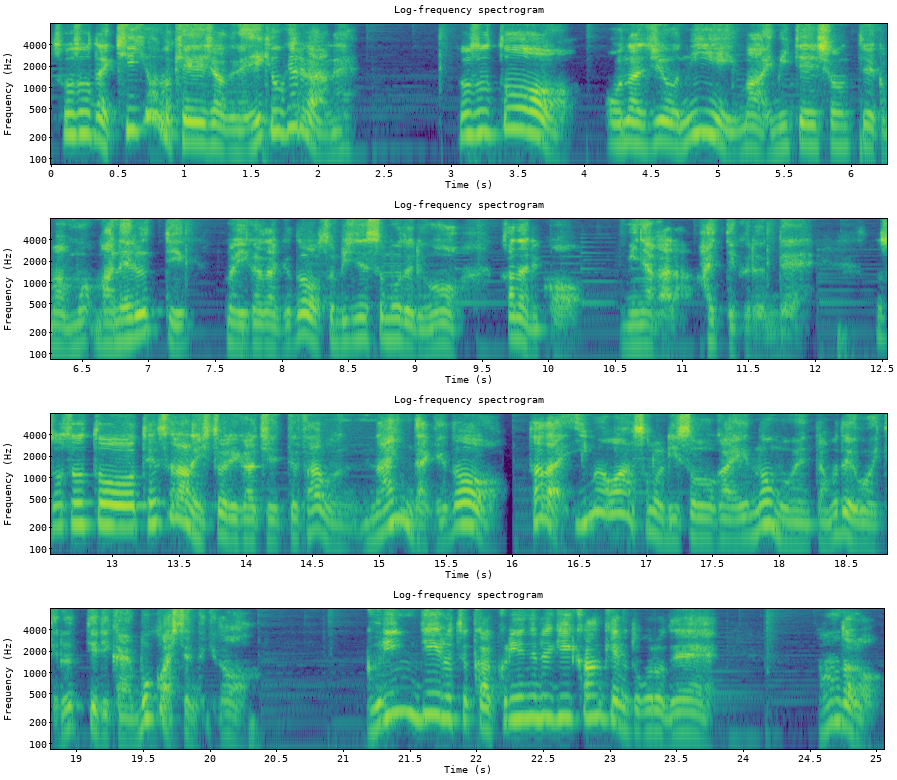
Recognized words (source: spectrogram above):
そうするとね、企業の経営者でね、影響を受けるからね。そうすると、同じように、まあ、イミテーションっていうか、まあ、真似るっていう、まあ、言い方だけど、そのビジネスモデルをかなりこう見ながら入ってくるんで、そうするとテスラの一人勝ちって多分ないんだけど、ただ今はその理想外のモメンタムで動いてるっていう理解を僕はしてんだけど、グリーンディールというかクリーンエネルギー関係のところで、なんだろ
